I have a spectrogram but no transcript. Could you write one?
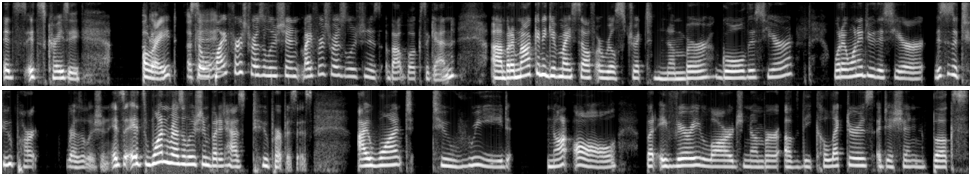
It's it's crazy. All Okay. right. So my first resolution, my first resolution is about books again, um, but I'm not going to give myself a real strict number goal this year. What I want to do this year, this is a two part resolution. It's it's one resolution, but it has two purposes. I want to read not all, but a very large number of the collector's edition books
